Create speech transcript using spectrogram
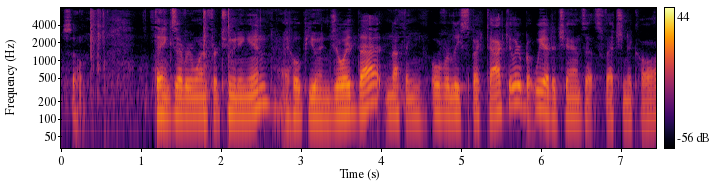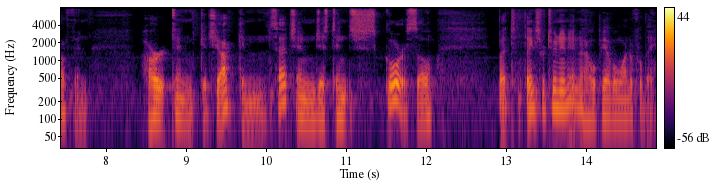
So, thanks everyone for tuning in. I hope you enjoyed that. Nothing overly spectacular, but we had a chance at Svechnikov and Hart and Tkachuk and such, and just didn't score. So, but thanks for tuning in. I hope you have a wonderful day.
